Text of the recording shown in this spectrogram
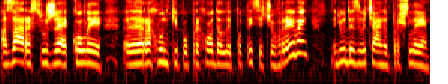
А зараз, уже коли е, рахунки поприходили по тисячу гривень, люди, звичайно, прийшли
